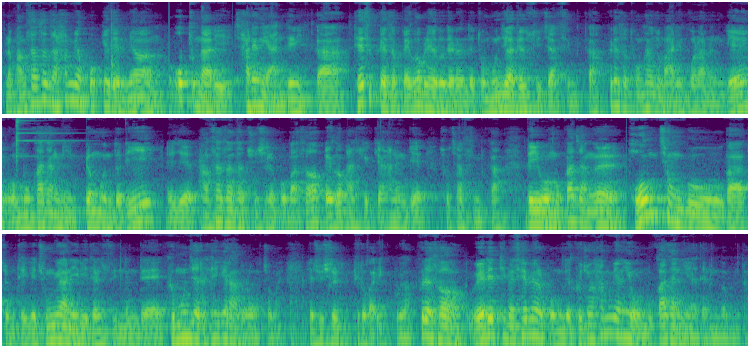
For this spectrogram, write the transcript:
그럼 방사선사 한 명 뽑게 되면 오픈 날이 촬영이 안 되니까 데스크에서 백업을 해도 되는데 좀 문제가 될 수 있지 않습니까? 그래서 통상 좀 많이 권하는 게 원무 과장님 이런 분들이 이제 방사선사 출신을 뽑아서 백업할 수 있게 하는 게 좋지 않습니까? 근데 이 원무 과장을 보험 청구가 좀 되게 중요한 일이 될 수 있는데 그 문제를 해결하도록 좀 해주실 필요가 있고요. 그래서 외래팀에 세 명을 뽑는데 그중 한 명이 원무 과장이어야 되는 겁니다.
